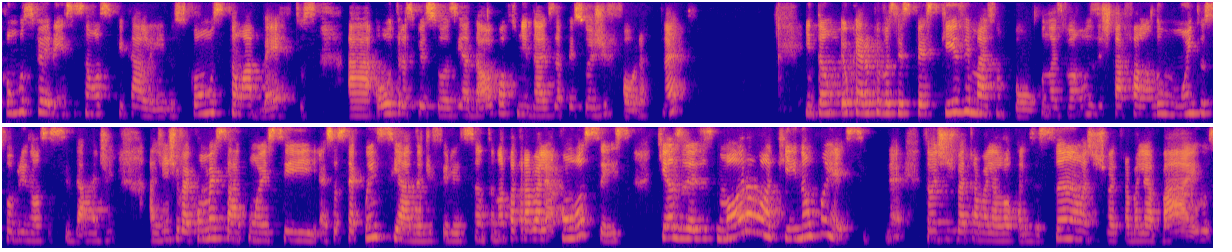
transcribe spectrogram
como os feirenses são hospitaleiros, como estão abertos a outras pessoas e a dar oportunidades a pessoas de fora, né? Então, eu quero que vocês pesquisem mais um pouco. Nós vamos estar falando muito sobre nossa cidade. A gente vai começar com esse, essa sequenciada de Feira de Santana para trabalhar com vocês, que às vezes moram aqui e não conhecem. Né? Então, a gente vai trabalhar localização, a gente vai trabalhar bairros,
